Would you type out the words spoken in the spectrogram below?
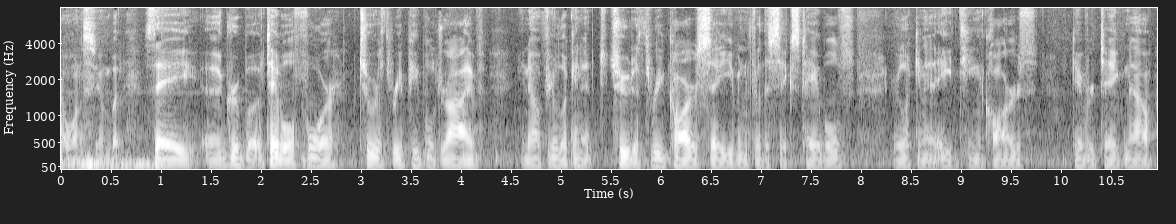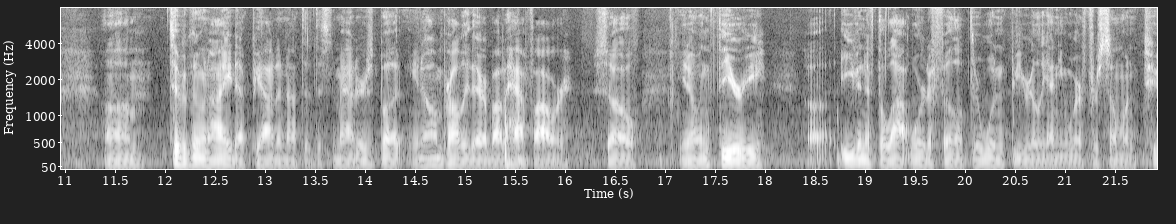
I won't assume, but say a group of, a table of four, two or three people drive, you know, if you're looking at two to three cars, say even for the six tables, you're looking at 18 cars, give or take. Now, um, typically when I eat at Piada, not that this matters, but you know, I'm probably there about a half hour. So, you know, in theory, uh, even if the lot were to fill up, there wouldn't be really anywhere for someone to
